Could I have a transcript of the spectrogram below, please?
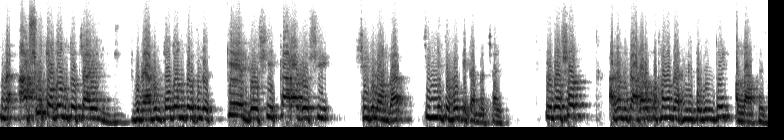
মানে আসু তদন্ত চাই মানে এবং তদন্তের ফলে কে দোষী, কারা দোষী, সেগুলো আমরা চিহ্নিত হোক, এটা আমরা চাই। প্রিয় দর্শক, আগামীতে আবারও কথা হবে এখন পর্যন্তই। আল্লাহ হাফেজ।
